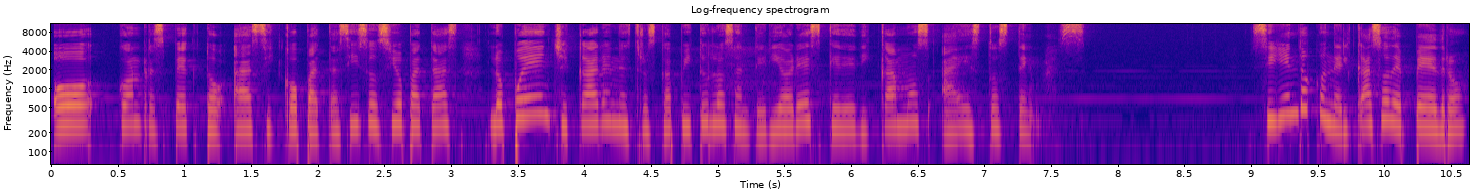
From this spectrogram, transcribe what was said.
o con respecto a psicópatas y sociópatas, lo pueden checar en nuestros capítulos anteriores que dedicamos a estos temas. Siguiendo con el caso de Pedro,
